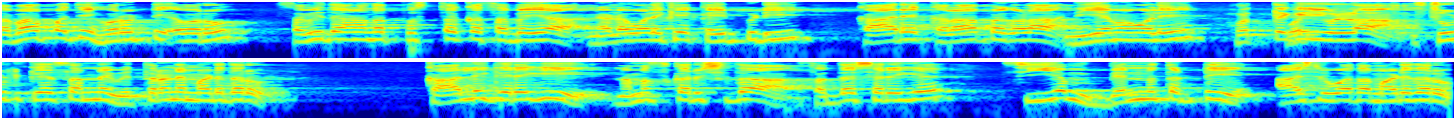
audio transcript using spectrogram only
ಸಭಾಪತಿ ಹೊರಟ್ಟಿ ಅವರು ಸಂವಿಧಾನದ ಪುಸ್ತಕ ಸಭೆಯ ನಡವಳಿಕೆ ಕೈಪಿಡಿ, ಕಾರ್ಯಕಲಾಪಗಳ ನಿಯಮಾವಳಿ, ಹೊತ್ತಗೆಯುಳ್ಳ ಸೂಟ್ ಕೇಸನ್ನು ವಿತರಣೆ ಮಾಡಿದರು. ಕಾಲಿಗೆರೆಗಿ ನಮಸ್ಕರಿಸಿದ ಸದಸ್ಯರಿಗೆ ಸಿಎಂ ಬೆನ್ನು ತಟ್ಟಿ ಆಶೀರ್ವಾದ ಮಾಡಿದರು.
